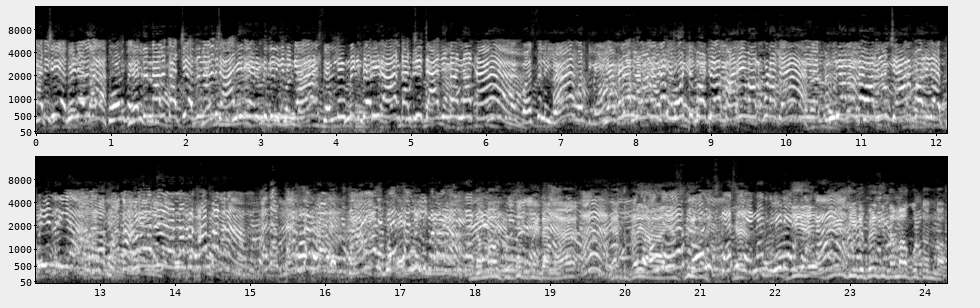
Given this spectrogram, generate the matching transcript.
கட்சி எதுனால கட்சி எதுனால ஜாதி எடுக்கிறீங்க நீங்க செல்லு இன்னைக்கு தெரியுதா? கட்சி ஜாதி பஸ்ல ஏன் ஓட்டு போட்டு பறைய வரக்கூடாது குடியானோட வரணும் சேர போறீங்க எப்படின்றீங்க நம்மள காப்பாத்தணும் நாலு பேர் தள்ளிட்டு போறாங்க இந்த அம்மாவை கொடுத்துட்டு போயிட்டாங்க. நேத்து போய் போலீஸ் ஸ்டேஷன்ல என்னன்னு வீடியோ எடுத்தாங்க. கிட்ட பேசி இந்த கூட்டு வந்தோம்.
